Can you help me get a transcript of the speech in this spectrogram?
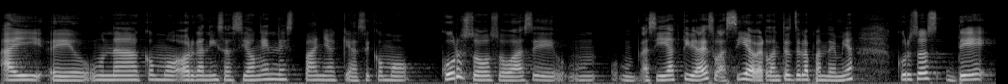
hay eh, una como organización en España que hace como cursos o hace un- un- así actividades o hacía, ¿verdad? Antes de la pandemia, cursos de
